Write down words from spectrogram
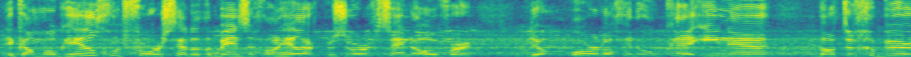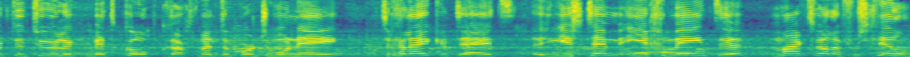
Ik kan me ook heel goed voorstellen dat mensen gewoon heel erg bezorgd zijn over de oorlog in Oekraïne. Wat er gebeurt natuurlijk met koopkracht, met de portemonnee. Tegelijkertijd, eh, je stem in je gemeente maakt wel een verschil.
